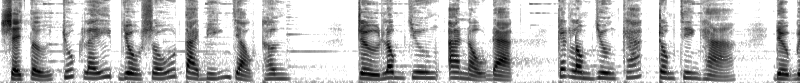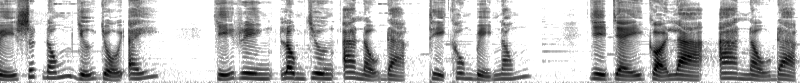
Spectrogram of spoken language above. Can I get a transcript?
sẽ tự chuốt lấy vô số tai biến vào thân. Trừ Long Dương A Nậu Đạt, các Long Dương khác trong thiên hạ đều bị sức nóng dữ dội ấy. Chỉ riêng Long Dương A Nậu Đạt thì không bị nóng. Vì vậy gọi là A Nậu Đạt.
